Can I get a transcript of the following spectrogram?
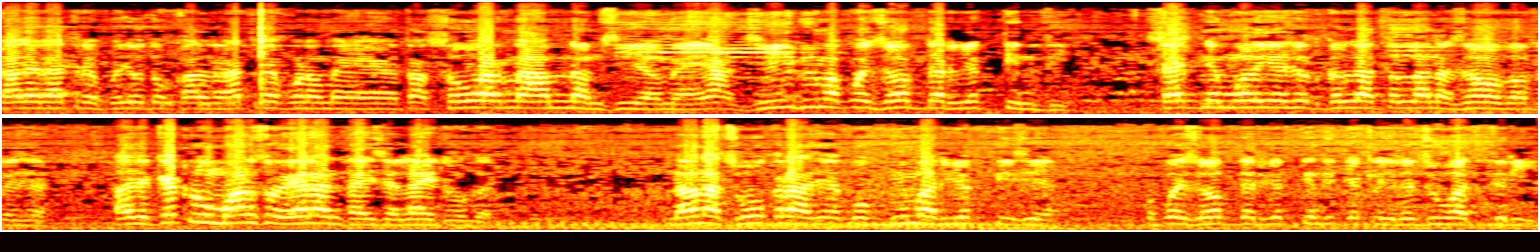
કાલે રાત્રે પડ્યો તો કાલે રાત્રે પણ અમે સવારના આમનામ છીએ અમે. જીબીમાં કોઈ જવાબદાર વ્યક્તિ નથી. સાહેબને મળીએ છીએ ગલ્લા તલ્લાના જવાબ આપે છે. આજે કેટલું માણસો હેરાન થાય છે લાઇટ વગર. નાના છોકરા છે કોઈ બીમાર વ્યક્તિ છે કોઈ જવાબદાર વ્યક્તિ નથી કેટલી રજૂઆત કરી,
